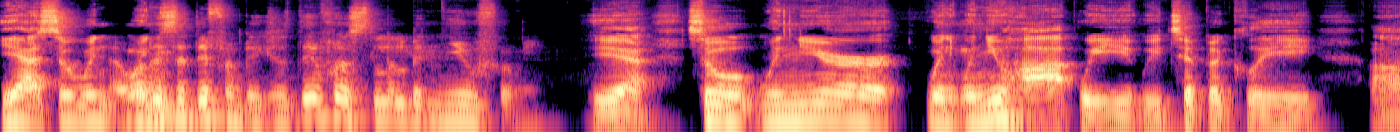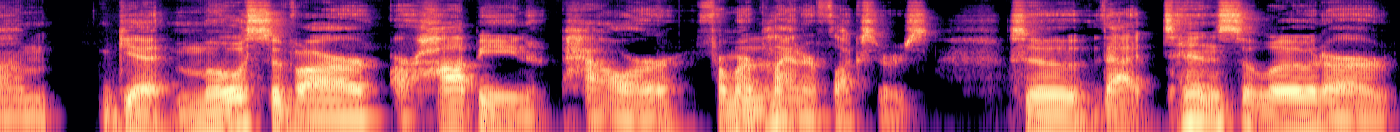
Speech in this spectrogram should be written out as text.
Yeah. So when, what when, is the difference? Because this was a little bit new for me. Yeah. So when you're when when you hop, we we typically um, get most of our our hopping power from our mm-hmm. plantar flexors. So that tends to load our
